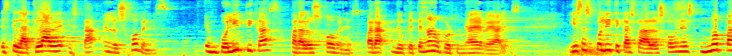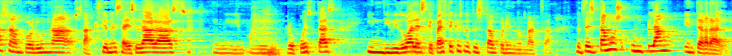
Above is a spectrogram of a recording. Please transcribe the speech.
es que la clave está en los jóvenes, en políticas para los jóvenes, para que tengan oportunidades reales. Y esas políticas para los jóvenes no pasan por unas acciones aisladas ni, propuestas individuales, que parece que es lo que se están poniendo en marcha. Necesitamos un plan integral.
